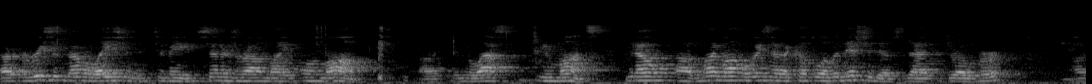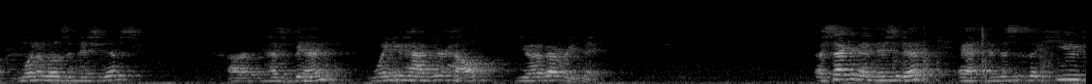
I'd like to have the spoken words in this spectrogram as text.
a, a recent revelation to me centers around my own mom uh, in the last few months. You know, uh, my mom always had a couple of initiatives that drove her. Uh, one of those initiatives uh, has been when you have your health, you have everything. A second initiative, and, and this is a huge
